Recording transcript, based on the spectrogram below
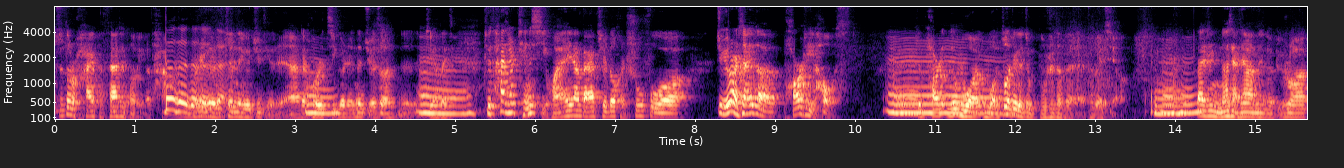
这都是 hypothetical 的一个他，对对对对对真的一个具体的人啊，这或者几个人的角色呃这样在讲，嗯就他其实挺喜欢哎让大家其实都很舒服哦，就有点像一个 party host，嗯，就 party，就我我做这个就不是特别特别行，嗯但是你能想象那个，比如说，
